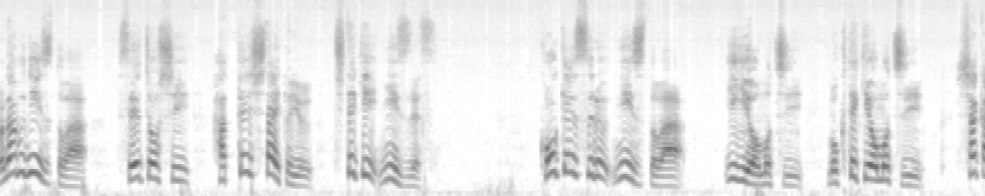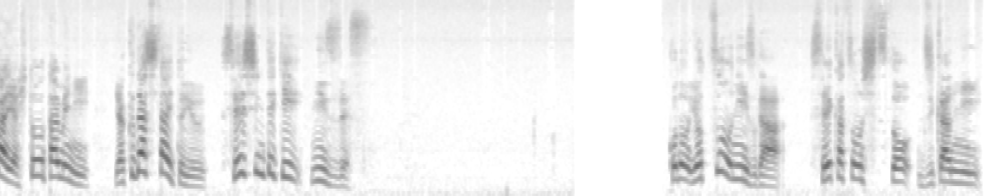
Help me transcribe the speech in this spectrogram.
学ぶニーズとは成長し発展したいという知的ニーズです。貢献するニーズとは意義を持ち目的を持ち社会や人のために役立ちたいという精神的ニーズです。この4つのニーズが生活の質と時間に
